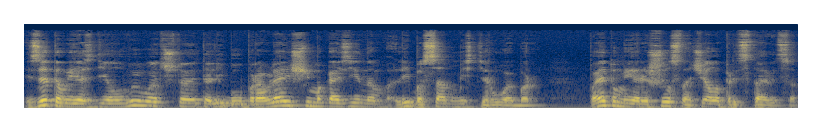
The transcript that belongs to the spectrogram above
Из этого я сделал вывод, что это либо управляющий магазином, либо сам мистер Уэбер. Поэтому я решил сначала представиться.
